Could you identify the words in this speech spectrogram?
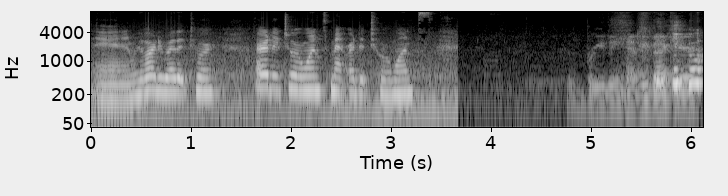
And we've already read it to her. I read it to her once. Matt read it to her once. Breathing heavy back here.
